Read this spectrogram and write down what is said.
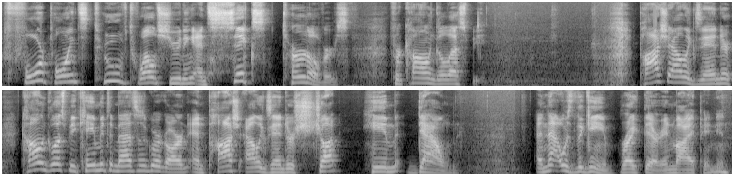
Four points, two of 12 shooting, and six turnovers for Collin Gillespie. Posh Alexander, Collin Gillespie came into Madison Square Garden, and Posh Alexander shut him down. And that was the game right there, in my opinion.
